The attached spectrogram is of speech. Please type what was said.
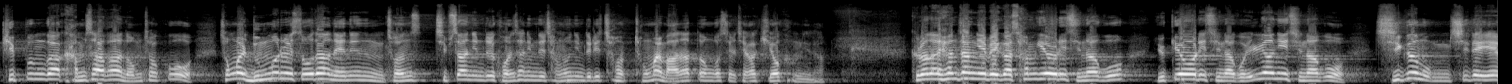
기쁨과 감사가 넘쳤고 정말 눈물을 쏟아내는 전 집사님들, 권사님들, 장로님들이 저, 정말 많았던 것을 제가 기억합니다. 그러나 현장 예배가 3개월이 지나고 6개월이 지나고 1년이 지나고 지금 시대에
